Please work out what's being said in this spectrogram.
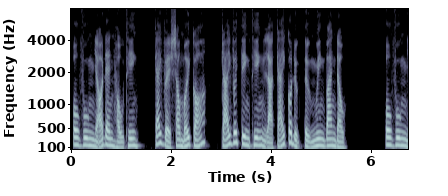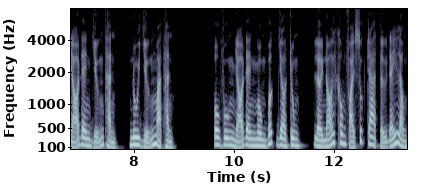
Ô vuông nhỏ đen hậu thiên, cái về sau mới có, trái với tiên thiên là cái có được từ nguyên ban đầu. Ô vuông nhỏ đen dưỡng thành, nuôi dưỡng mà thành. Ô vuông nhỏ đen ngôn bất do trung, lời nói không phải xuất ra tự đáy lòng.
